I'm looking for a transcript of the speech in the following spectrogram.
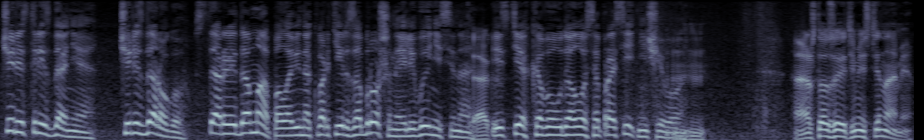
«Через три здания. Через дорогу. Старые дома, половина квартир заброшена или вынесена. Так. Из тех, кого удалось опросить, ничего. Угу. А что за этими стенами?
